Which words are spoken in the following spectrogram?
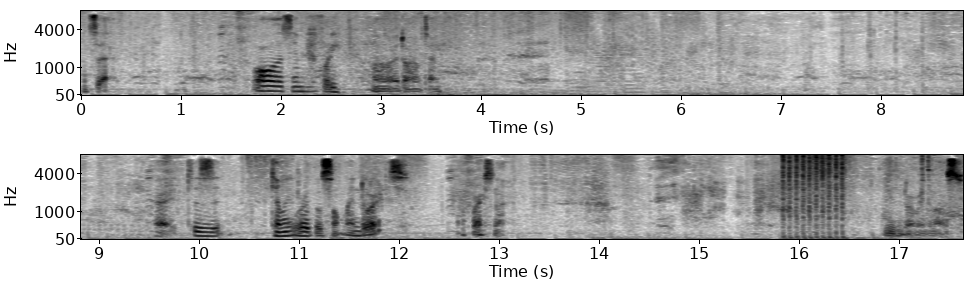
What's that? Oh, that's MP40. Oh, I don't have time. Alright, does it tell me where the salt mine door is? Of course not. You ignore the most.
